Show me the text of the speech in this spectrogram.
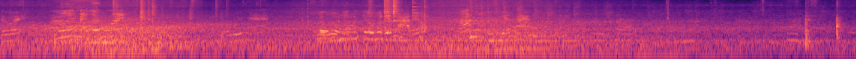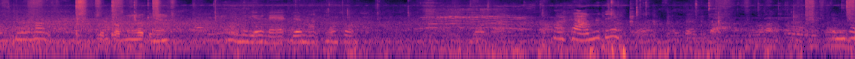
เลยเฮ้ยแม่เลยไหมเดี๋ยวรู้แน่เดี๋ยวรู้เนี่ยมาเจอมาเดียวถ่าเลยฮะเดียวถ่าลงกับมือแล้วเป็นไงมาเดียวแหละเดือนนอนนอนสองมาถามมาดิเป็นพอ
